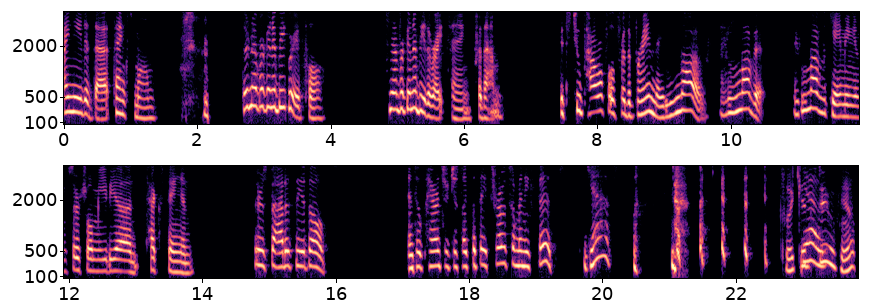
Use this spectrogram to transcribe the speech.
I needed that. Thanks, mom they're never going to be grateful. It's never going to be the right thing for them. It's too powerful for the brain. They love, they love it. They love gaming and social media and texting, and they're as bad as the adults. And so parents are just like, but they throw so many fits. Yes. That's what kids yes. do. Yep.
